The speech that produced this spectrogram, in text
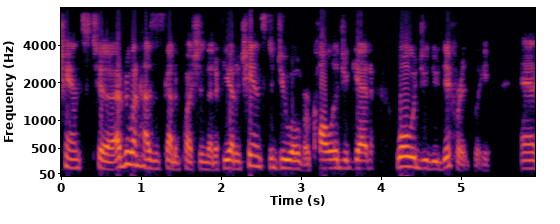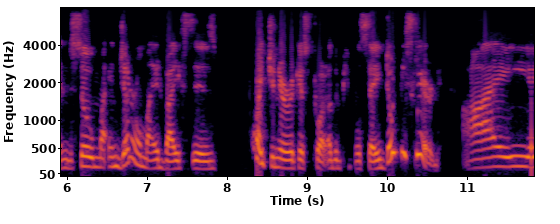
chance to, everyone has this kind of question that if you had a chance to do over college again, what would you do differently? And so, my, in general, my advice is quite generic as to what other people say. Don't be scared. I,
